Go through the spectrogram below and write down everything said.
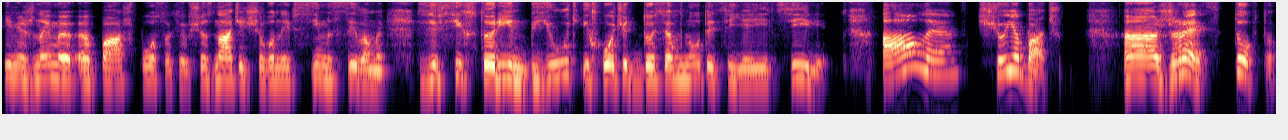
і між ними е, паш посохів, що значить, що вони всіми силами зі всіх сторін б'ють і хочуть досягнути цієї цілі. Але що я бачу? Жрець, тобто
